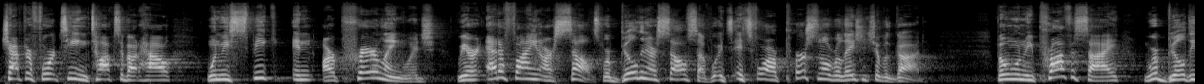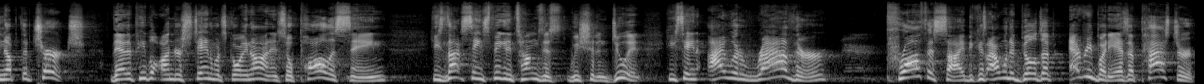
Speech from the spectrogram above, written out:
chapter 14 talks about how when we speak in our prayer language, we are edifying ourselves. We're building ourselves up. It's, it's for our personal relationship with God. But when we prophesy, we're building up the church. The other people understand what's going on. And so Paul is saying, he's not saying speaking in tongues is we shouldn't do it. He's saying, I would rather prophesy because I want to build up everybody. As a pastor,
